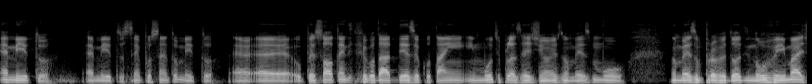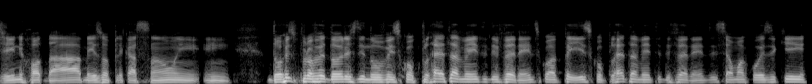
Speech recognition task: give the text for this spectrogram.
É mito, é mito, 100% mito. É, é, o pessoal tem dificuldade de executar em, em, múltiplas regiões no mesmo, no mesmo provedor de nuvem. Imagine rodar a mesma aplicação em, em, dois provedores de nuvens completamente diferentes, com APIs completamente diferentes. Isso é uma coisa que,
